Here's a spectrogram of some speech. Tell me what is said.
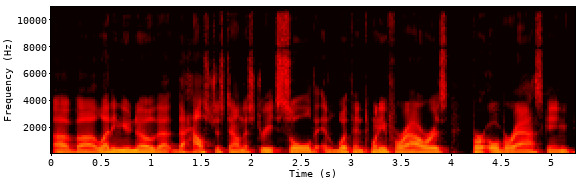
of uh, letting you know that the house just down the street sold within 24 hours for over asking.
